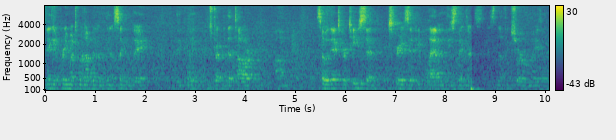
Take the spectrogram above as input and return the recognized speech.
thing. It pretty much went up in a, in a single day. They, they constructed that tower. Um, of the expertise and experience that people have in these things is, is nothing short of amazing.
